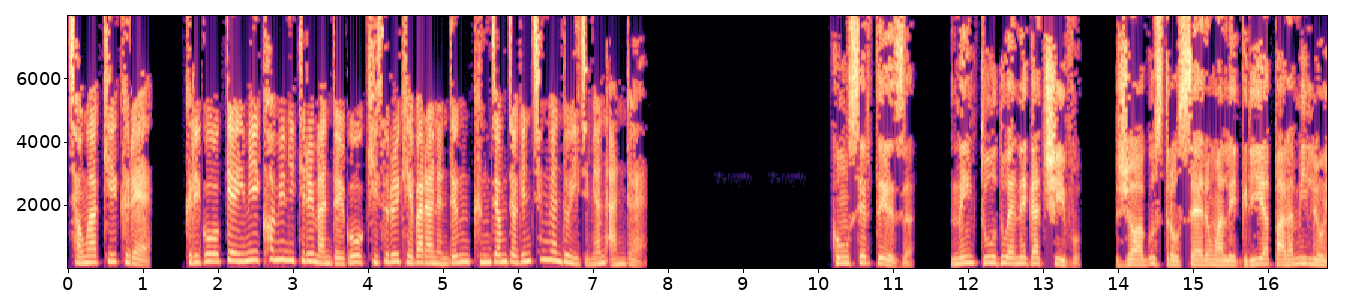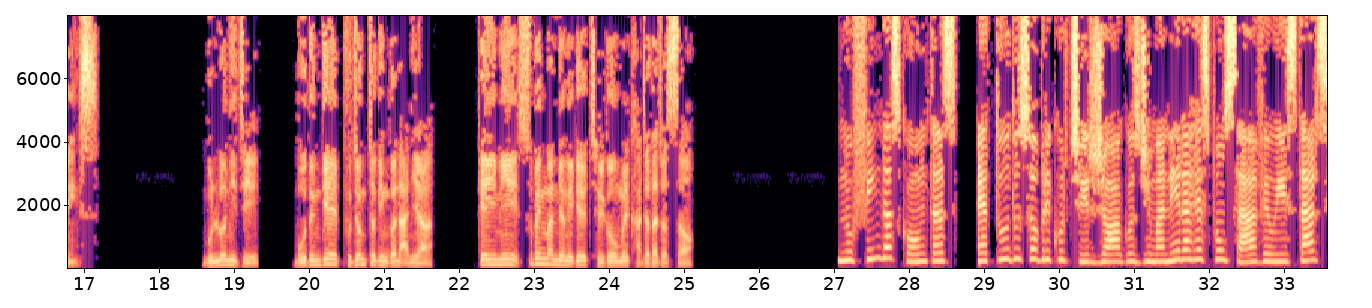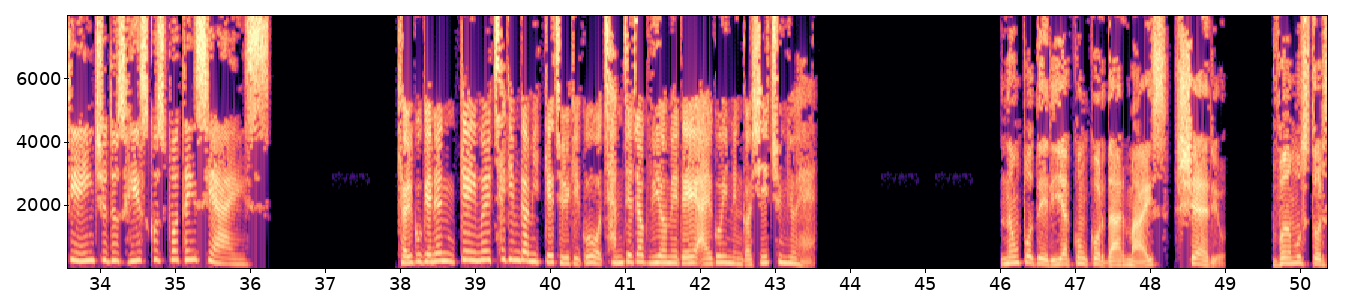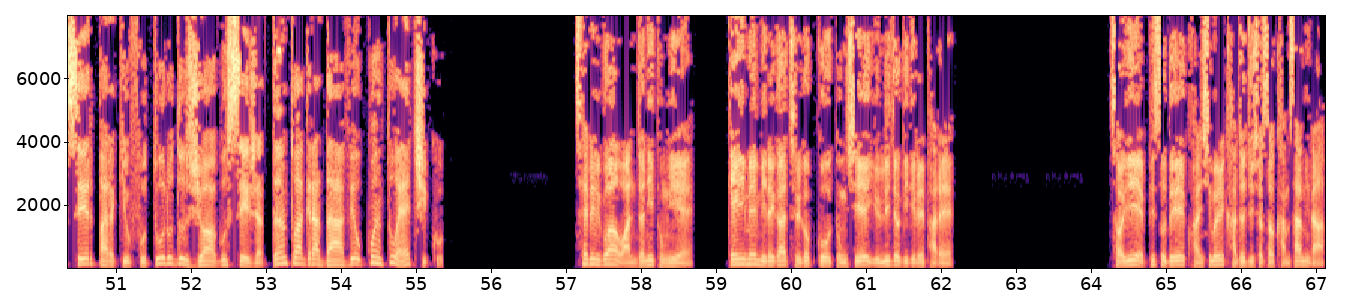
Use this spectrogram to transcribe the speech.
정확히 그래. 그리고 게임이 커뮤니티를 만들고 기술을 개발하는 등 긍정적인 측면도 잊으면 안 돼. Com certeza. Nem tudo é negativo. Jogos trouxeram alegria para milhões. 물론이지. 모든 게 부정적인 건 아니야. 게임이 수백만 명에게 즐거움을 가져다 줬어. No fim das contas, é tudo sobre curtir jogos de maneira responsável e estar ciente dos riscos potenciais. 결국에는 게임을 책임감 있게 즐기고 잠재적 위험에 대해 알고 있는 것이 중요해. Não poderia concordar mais, Shério. Vamos torcer para que o futuro dos jogos seja tanto agradável quanto ético. 체릴과 완전히 동의해. 게임의 미래가 즐겁고 동시에 윤리적이기를 바래. 저희 에피소드에 관심을 가져주셔서 감사합니다.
